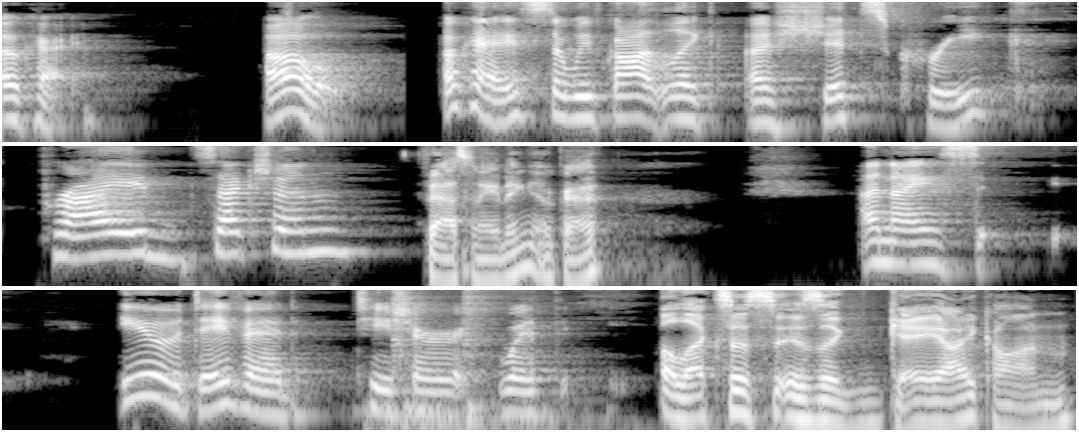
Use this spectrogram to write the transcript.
Okay. Oh, okay. So we've got like a Schitt's Creek Pride section. Fascinating. Okay. A nice, ew, David t shirt with, Alexis is a gay icon.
